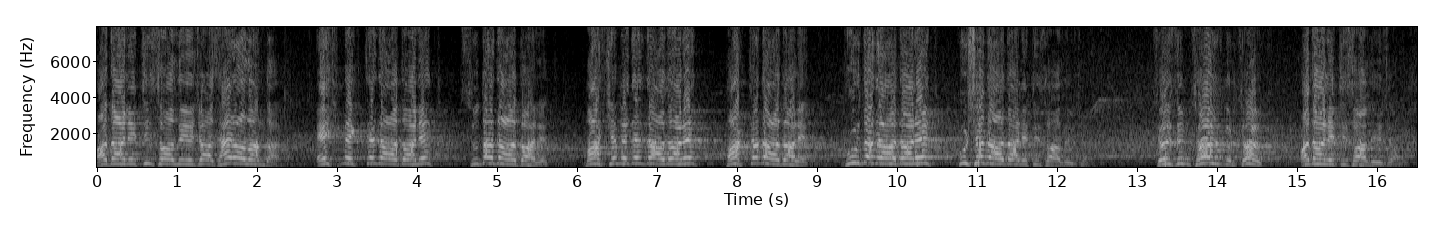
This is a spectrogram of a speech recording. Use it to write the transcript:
Adaleti sağlayacağız her alanda. Ekmekte de adalet, suda da adalet, mahkemede de adalet, parkta da adalet, kurda da adalet, kuşa da adaleti sağlayacağız. Sözüm sözdür söz. Adaleti sağlayacağız.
